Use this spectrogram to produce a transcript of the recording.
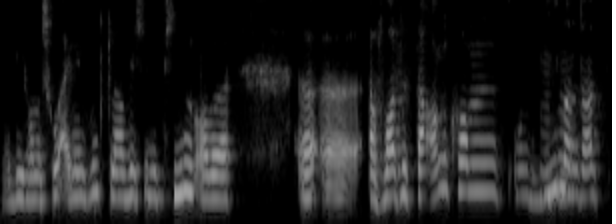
die haben schon einen Hund, glaube ich, im Team, aber äh, äh, auf was es da ankommt und wie mhm. man das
